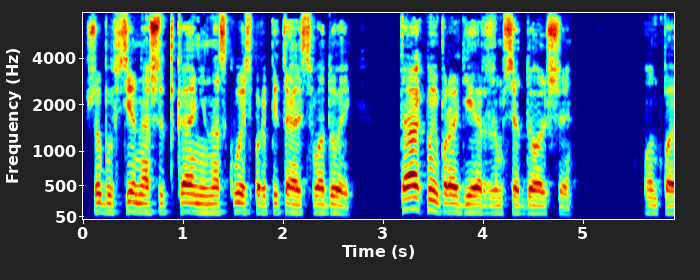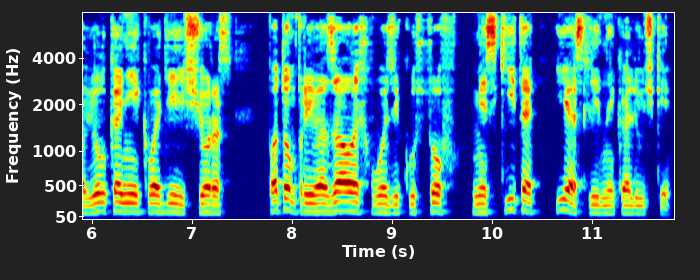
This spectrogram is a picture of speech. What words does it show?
чтобы все наши ткани насквозь пропитались водой. Так мы продержимся дольше. Он повел коней к воде еще раз, потом привязал их возле кустов мескита и ослиной колючки.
